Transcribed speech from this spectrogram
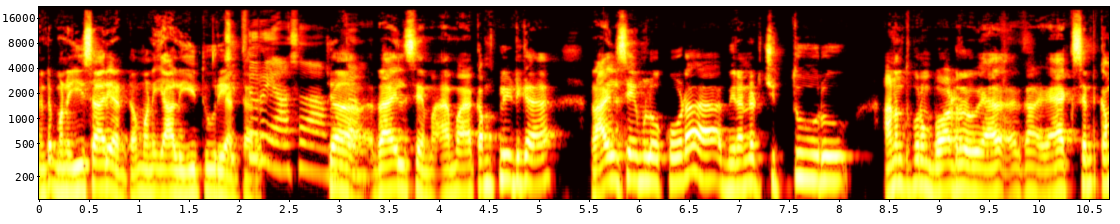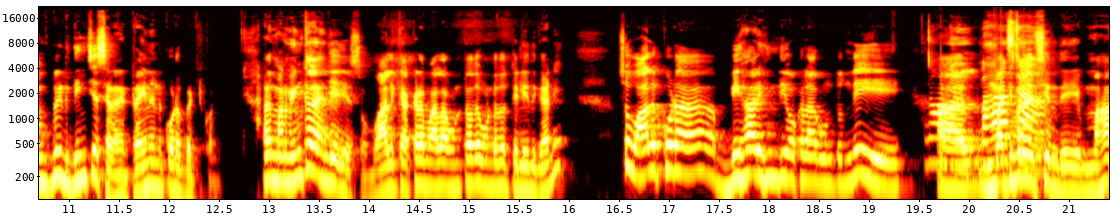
అంటే మనం ఈసారి అంటాం మన వాళ్ళు ఈ తూరి అంటారు. రాయలసీమ. కంప్లీట్గా రాయలసీమలో కూడా మీరు అన్నట్టు Chittoor Anantapur border accent complete దించేశాడు ఆయన ట్రైన్ అని కూడా పెట్టుకొని. అది మనం ఇంకా ఎంజాయ్ చేస్తాం. వాళ్ళకి అక్కడ అలా ఉంటుందో ఉండదో తెలియదు కానీ సో వాళ్ళకి కూడా బీహార్ హిందీ ఒకలాగా ఉంటుంది. మధ్యప్రదేశ్ హిందీ మహా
